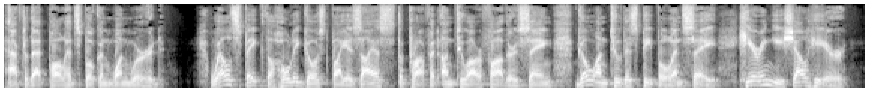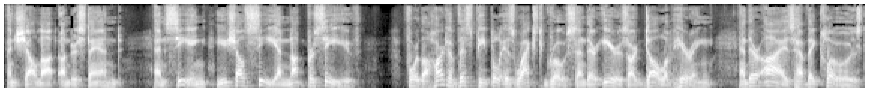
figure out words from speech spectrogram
after that Paul had spoken one word. Well spake the Holy Ghost by Esaias the prophet unto our fathers, saying, Go unto this people, and say, Hearing ye shall hear, and shall not understand, and seeing ye shall see, and not perceive. For the heart of this people is waxed gross, and their ears are dull of hearing, and their eyes have they closed,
